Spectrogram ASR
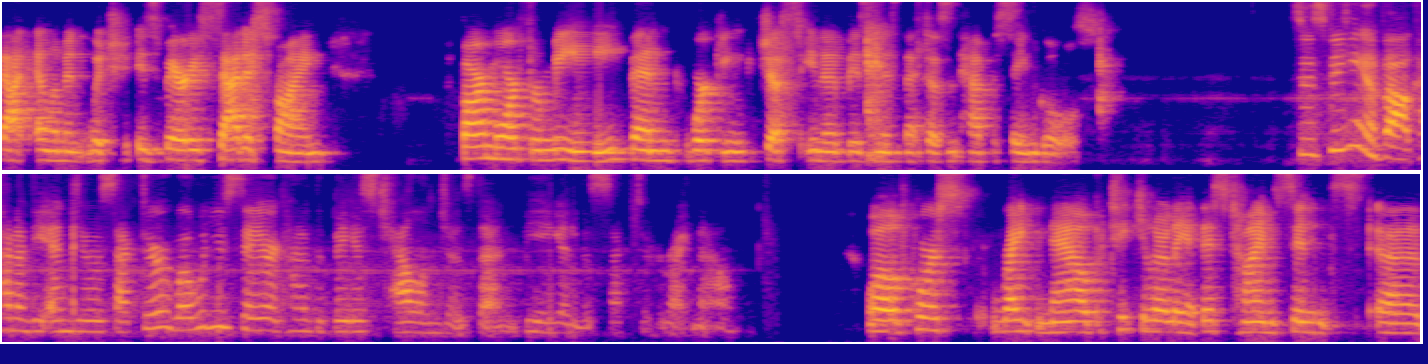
that element which is very satisfying far more for me than working just in a business that doesn't have the same goals. So speaking about kind of the ngo sector what would you say are kind of the biggest challenges then being in this sector right now? Well, of course, right now, particularly at this time since uh,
